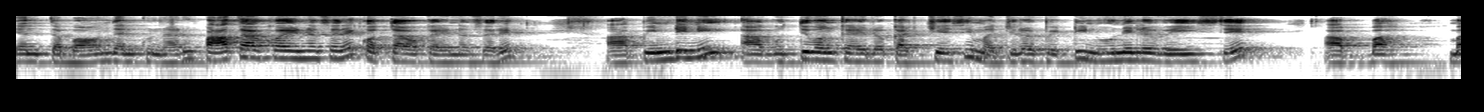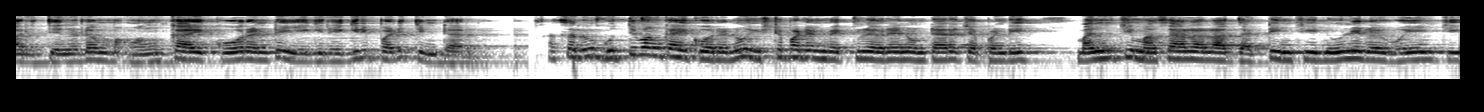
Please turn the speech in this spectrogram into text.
ఎంత బాగుంది అనుకున్నారు పాత ఆవకాయ అయినా సరే కొత్త ఆవకాయ అయినా సరే ఆ పిండిని ఆ గుత్తి వంకాయలో కట్ చేసి మధ్యలో పెట్టి నూనెలో వేయిస్తే అబ్బా మరి తినడం వంకాయ కూర అంటే ఎగిరెగిరి పడి తింటారు. అసలు గుత్తి వంకాయ కూరను ఇష్టపడిన వ్యక్తులు ఎవరైనా ఉంటారో చెప్పండి? మంచి మసాలాలా దట్టించి నూనెలో వేయించి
